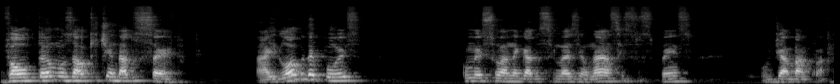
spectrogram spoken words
voltamos ao que tinha dado certo. Aí logo depois começou a negada se lesionar, ser suspenso, o Diaba 4.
